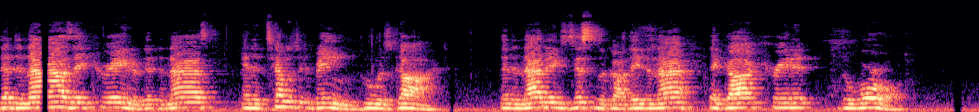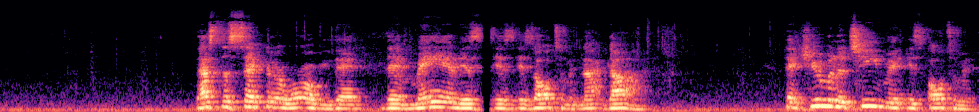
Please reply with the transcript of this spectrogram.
that denies a creator, that denies an intelligent being who is God, that deny the existence of God. They deny that God created the world. That's the secular worldview that, that man is, is, is ultimate, not God. That human achievement is ultimate,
